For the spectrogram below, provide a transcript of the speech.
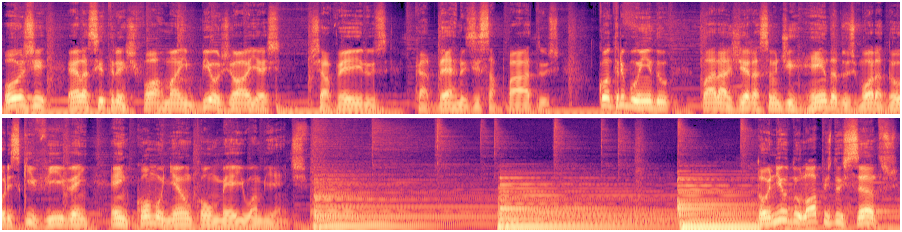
hoje ela se transforma em biojoias, chaveiros, cadernos e sapatos, contribuindo para a geração de renda dos moradores que vivem em comunhão com o meio ambiente. Donildo Lopes dos Santos,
